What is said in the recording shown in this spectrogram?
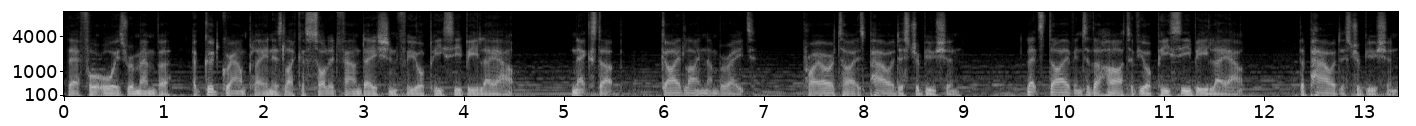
Therefore always remember, a good ground plane is like a solid foundation for your PCB layout. Next up, guideline number 8. Prioritize power distribution. Let's dive into the heart of your PCB layout the power distribution.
